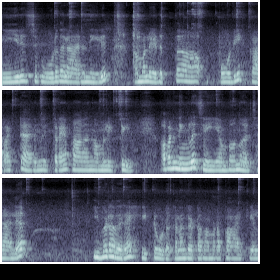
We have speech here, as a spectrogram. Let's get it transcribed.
നീരിച്ച് കൂടുതലായിരുന്നെങ്കിലും നമ്മൾ എടുത്ത ആ പൊടി കറക്റ്റായിരുന്നു ഇത്രയും ഭാഗം നമ്മൾ ഇട്ടി. അപ്പം നിങ്ങൾ ചെയ്യുമ്പോൾ എന്ന് വെച്ചാൽ ഇവിടെ വരെ ഇട്ട് കൊടുക്കണം കേട്ടോ നമ്മുടെ പായ്ക്കുകൾ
